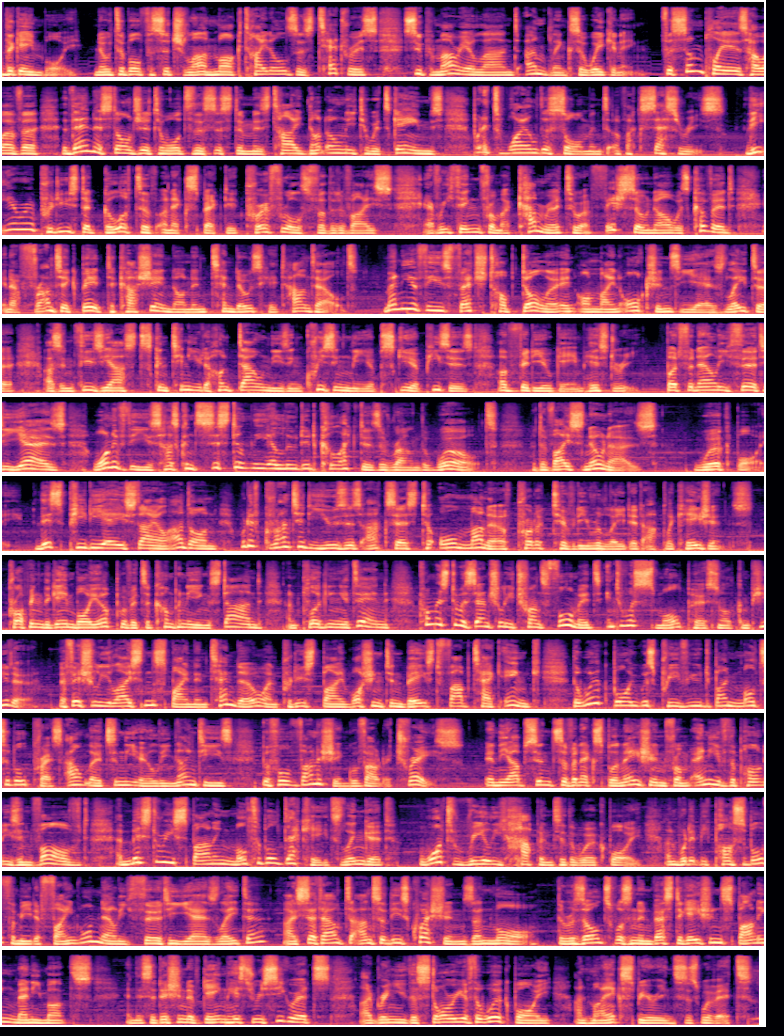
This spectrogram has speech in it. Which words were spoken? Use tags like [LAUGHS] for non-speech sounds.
The Game Boy, notable for such landmark titles as Tetris, Super Mario Land, and Link's Awakening. For some players, however, their nostalgia towards the system is tied not only to its games, but its wild assortment of accessories. The era produced a glut of unexpected peripherals for the device. Everything from a camera to a fish sonar was covered in a frantic bid to cash in on Nintendo's hit handheld. Many of these fetched top dollar in online auctions years later, as enthusiasts continue to hunt down these increasingly obscure pieces of video game history. But for nearly 30 years, one of these has consistently eluded collectors around the world, a device known as Workboy. This PDA style add on would have granted users access to all manner of productivity related applications. Propping the Game Boy up with its accompanying stand and plugging it in promised to essentially transform it into a small personal computer. Officially licensed by Nintendo and produced by Washington based FabTech Inc., the Workboy was previewed by multiple press outlets in the early 90s before vanishing without a trace. In the absence of an explanation from any of the parties involved, a mystery spanning multiple decades lingered. What really happened to the Workboy, and would it be possible for me to find one nearly 30 years later? I set out to answer these questions and more. The result was an investigation spanning many months. In this edition of Game History Secrets, I bring you the story of the Workboy and my experiences with it.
